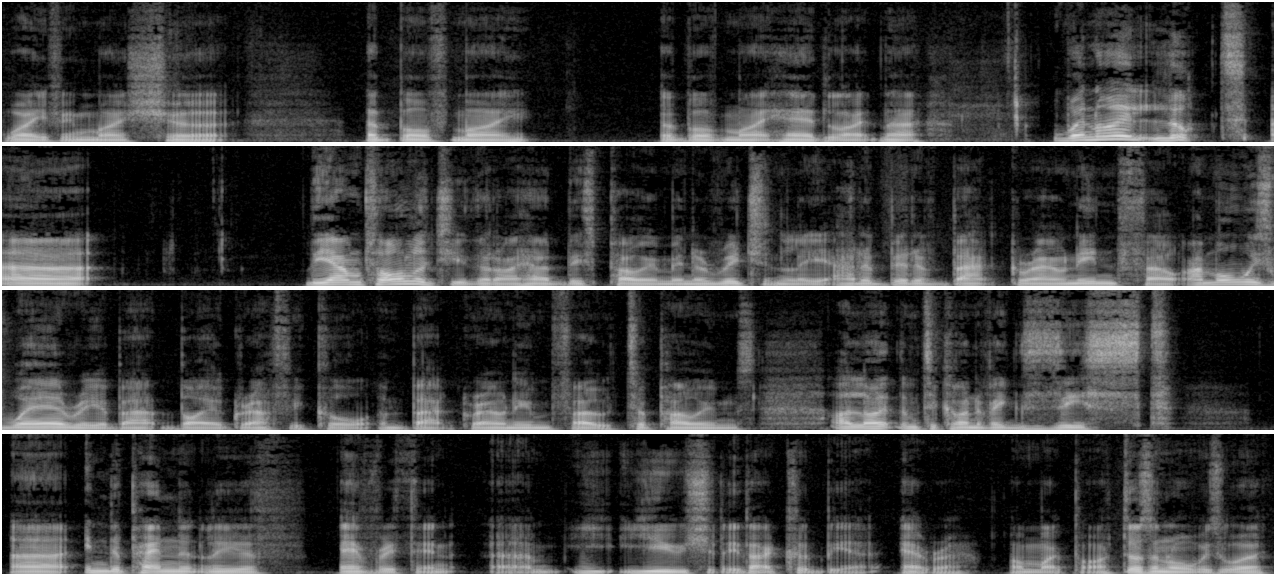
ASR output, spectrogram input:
waving my shirt above my above my head like that. When I looked uh, the anthology that I had this poem in originally had a bit of background info. I'm always wary about biographical and background info to poems. I like them to kind of exist uh, independently of everything. Um, usually, that could be an error on my part. Doesn't always work.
